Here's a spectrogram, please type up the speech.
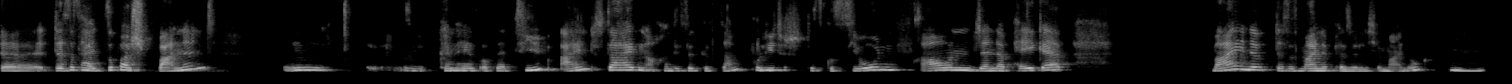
äh, das ist halt super spannend, hm, wir können ja jetzt auch sehr tief einsteigen, auch in diese gesamtpolitische Diskussion, Frauen, Gender Pay Gap. Meine, das ist meine persönliche Meinung. Mhm.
